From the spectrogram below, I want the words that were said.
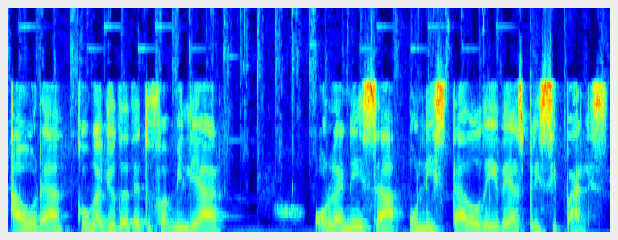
Ahora, con ayuda de tu familiar, organiza un listado de ideas principales.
